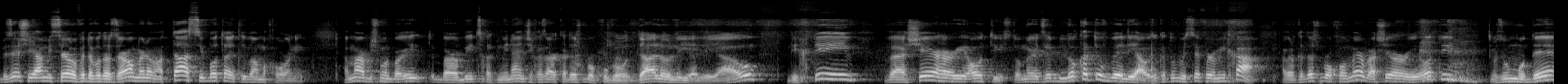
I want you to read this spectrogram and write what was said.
בזה שעם ישראל עובד עבודה זרה, אומר להם אתה הסיבות את ליבם אחורנית. אמר בשמואל ברבי יצחק מניין שחזר הקדוש ברוך הוא והודה לו לאליהו, דכתיב ואשר הריעותי, זאת אומרת זה לא כתוב באליהו, זה כתוב בספר מיכה, אבל הקדוש ברוך הוא אומר ואשר הריעותי, אז הוא מודה, אה,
